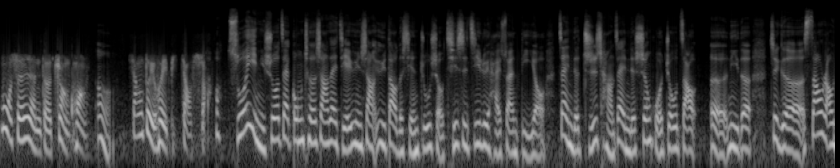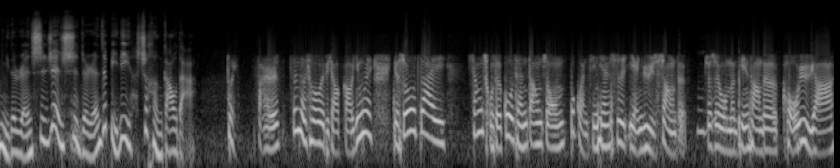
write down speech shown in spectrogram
陌生人的状况，嗯，相对会比较少哦。所以你说在公车上、在捷运上遇到的咸猪手，其实几率还算低哦。在你的职场、在你的生活周遭，呃，你的这个骚扰你的人是认识的人，这比例是很高的啊。对，反而真的是会比较高，因为有时候在。相处的过程当中，不管今天是言语上的，就是我们平常的口语啊，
